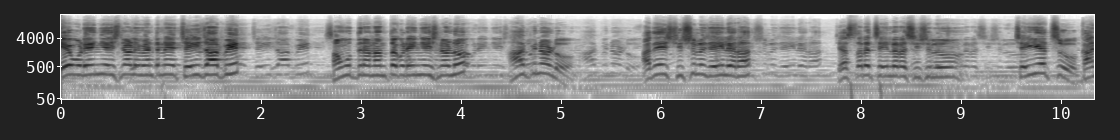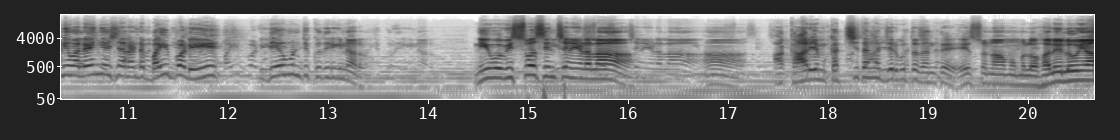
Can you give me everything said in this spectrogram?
దేవుడు ఏం చేసినాడు? వెంటనే చేయి చాపి సముద్రాన్ని అంతా కూడా ఏం చేసినాడు? ఆపినాడు. అదే శిష్యులు చేయలేరా? చేస్తారా చేయలేరా శిష్యులు? చెయ్యొచ్చు. కానీ వాళ్ళు ఏం చేసినారంటే భయపడి దేవుని దిక్కు తిరిగినారు. నీవు విశ్వసించిన ఎడలా ఆ, కార్యం ఖచ్చితంగా జరుగుతుంది అంతే ఏసునామములో. హలిలుయా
